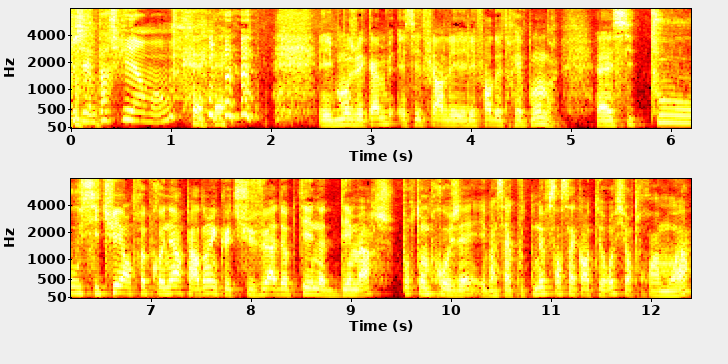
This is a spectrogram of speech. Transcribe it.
J'aime particulièrement. Et bon, je vais quand même essayer de faire l'effort de te répondre. Euh, si tout, si tu es entrepreneur, pardon, et que tu veux adopter notre démarche pour ton projet, eh ben, ça coûte 950 euros sur 3 mois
